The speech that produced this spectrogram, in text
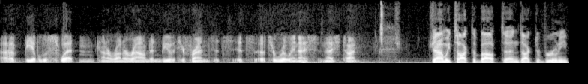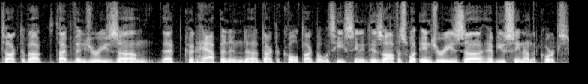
uh, be able to sweat and kind of run around and be with your friends, it's it's it's a really nice nice time. John, we talked about, and Dr. Bruene talked about the type of injuries um, that could happen, and uh, Dr. Cole talked about what he's seen in his office. What injuries uh, have you seen on the courts?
